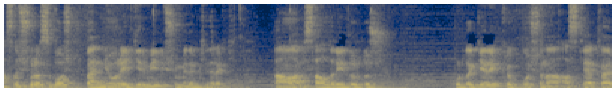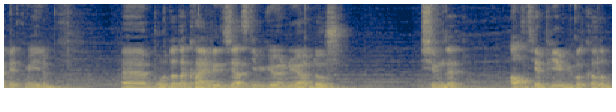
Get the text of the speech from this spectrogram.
Aslında şurası boş. Ben niye oraya girmeyi düşünmedim ki direkt. Tamam abi saldırıyı durdur. Burada gerek yok. Boşuna asker kaybetmeyelim. Ee, burada da kaybedeceğiz gibi görünüyor. Dur. Şimdi altyapıya bir bakalım.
